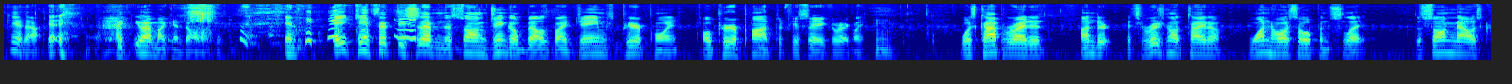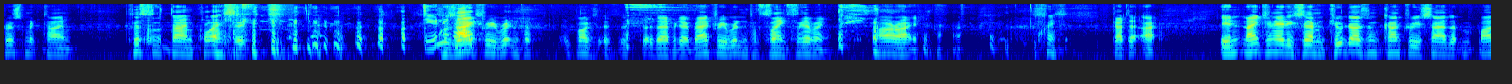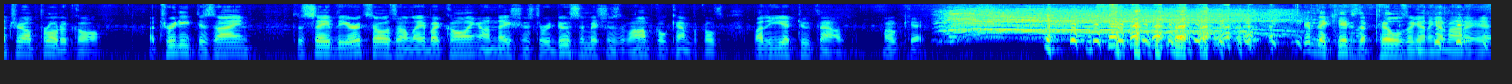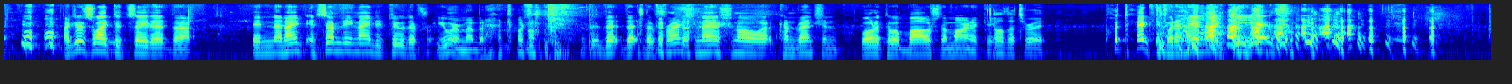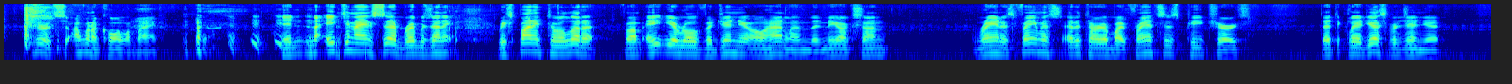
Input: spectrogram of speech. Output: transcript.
Get out. Eh, eh, I, you have my condolences. In 1857, the song Jingle Bells by James Pierpont, or Pierpont if you say it correctly, hmm. was copyrighted under its original title, One Horse Open Sleigh. The song now is Christmas time, Christmas time classic. Do you It was actually written for Bugs, it's- it's- it's Daffy Duck, actually written for Thanksgiving. All right. Got that? All right. In 1987, two dozen countries signed the Montreal Protocol, a treaty designed to save the Earth's ozone layer by calling on nations to reduce emissions of harmful chemicals by the year 2000. Okay. Give the kids the pills again to get them out of here. I just like to say that uh, in, in 1792, the, Fr- you remember that, don't you? the, the, the French National uh, Convention voted to abolish the monarchy. Oh, that's right. What the heck, with a name like Diaz? You're a s- I'm going to call a bank. In 1897, representing, responding to a letter from eight-year-old Virginia O'Hanlon, the New York Sun ran its famous editorial by Francis P. Church that declared, yes, Virginia,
